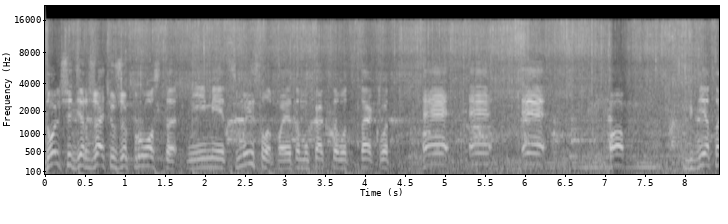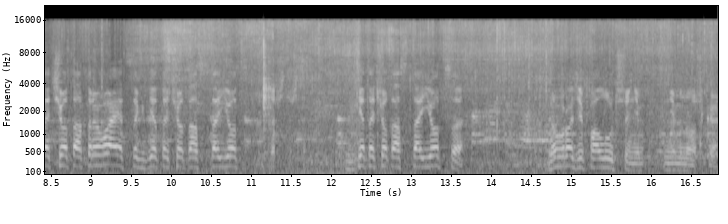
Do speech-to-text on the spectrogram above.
дольше держать уже просто не имеет смысла, поэтому как-то вот так вот э, э, э, оп, где-то что-то отрывается, где-то что-то остается. Где-то что-то остается. Ну, вроде получше нем немножко.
